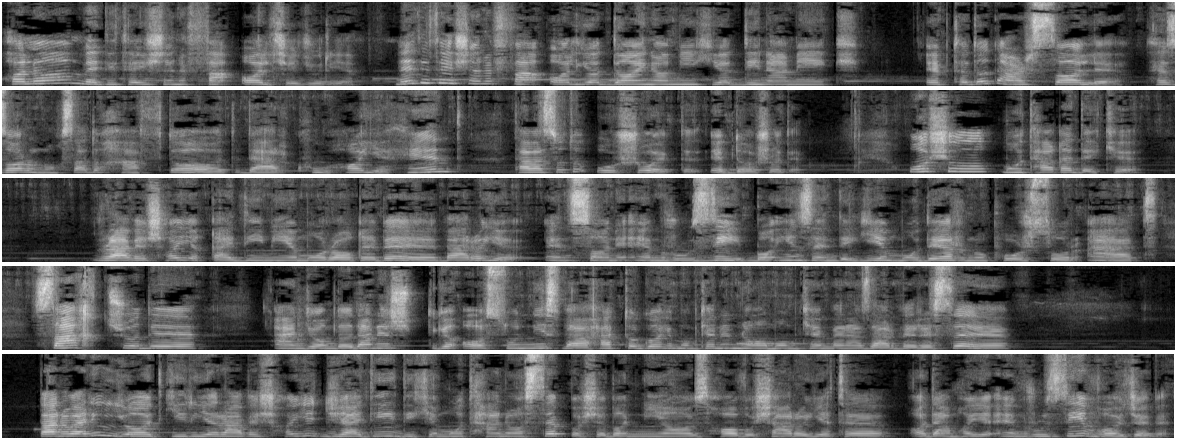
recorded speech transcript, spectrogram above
حالا مدیتیشن فعال چجوریه؟ مدیتیشن فعال یا dynamic یا دینامیک ابتدا در سال 1970 در کوههای هند توسط اوشو ابداع شده. اوشو معتقده که روش های قدیمی مراقبه برای انسان امروزی با این زندگی مدرن و پرسرعت سخت شده. انجام دادنش دیگه آسون نیست و حتی گاهی ممکنه ناممکن به نظر برسه. بنابراین یادگیری روش های جدیدی که متناسب باشه با نیازها و شرایط آدم های امروزی واجبه.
